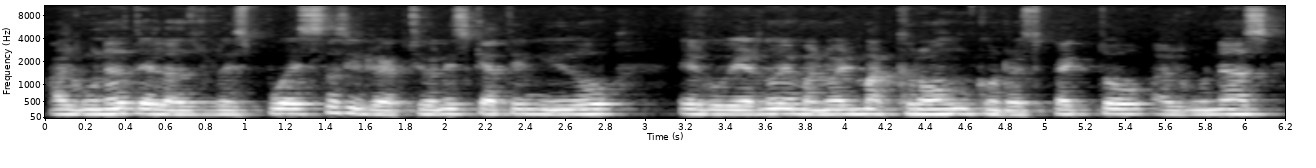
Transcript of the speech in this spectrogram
algunas de las respuestas y reacciones que ha tenido el gobierno de Emmanuel Macron con respecto a algunas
